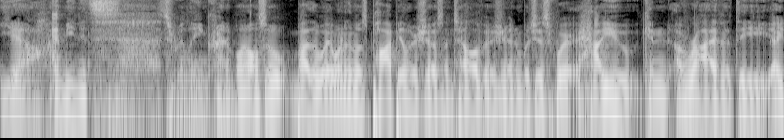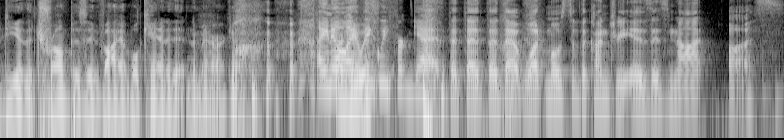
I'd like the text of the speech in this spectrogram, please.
Yeah, I mean it's it's really incredible. And also, by the way, one of the most popular shows on television, which is where how you can arrive at the idea that Trump is a viable candidate in America. I know. Okay, I with- think we forget that, that that that what most of the country is is not us.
